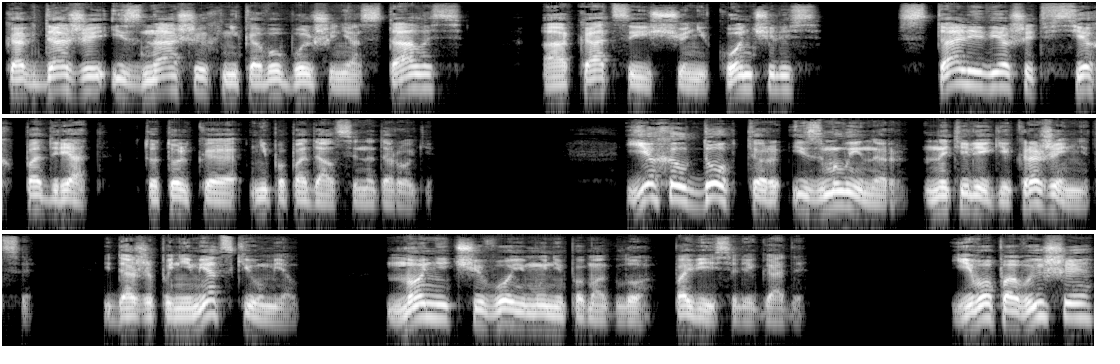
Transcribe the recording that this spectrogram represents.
Когда же из наших никого больше не осталось, а акации еще не кончились, стали вешать всех подряд, кто только не попадался на дороге. Ехал доктор из Млынар на телеге к роженнице и даже по-немецки умел, но ничего ему не помогло, повесили гады. Его повыше,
